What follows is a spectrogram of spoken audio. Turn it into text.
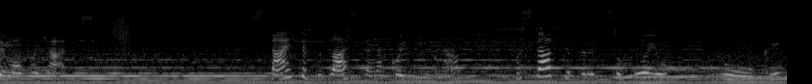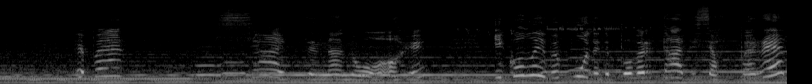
Будемо боятися. Станьте, будь ласка, на коліна, поставте перед собою руки. Тепер сядьте на ноги. І коли ви будете повертатися вперед,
